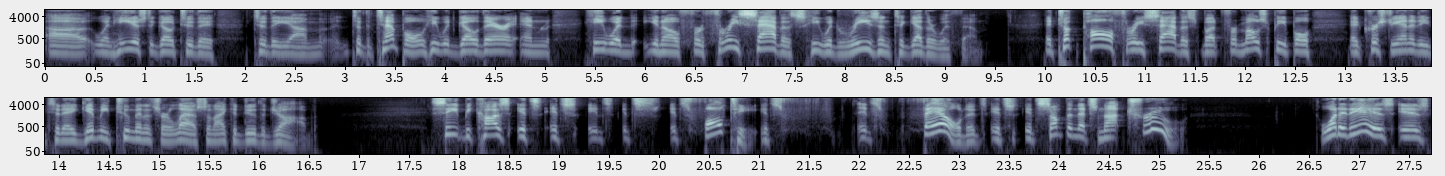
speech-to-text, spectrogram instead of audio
uh, when he used to go to the to the um, to the temple, he would go there and he would, you know, for three Sabbaths, he would reason together with them. It took Paul three Sabbaths, but for most people in Christianity today, give me two minutes or less, and I could do the job. See, because it's it's it's it's it's faulty. It's it's failed. It's it's it's something that's not true. What it is is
